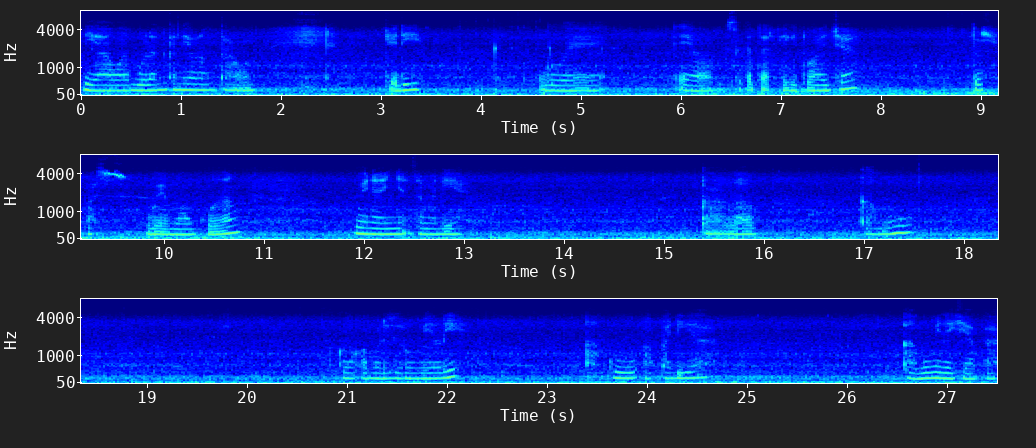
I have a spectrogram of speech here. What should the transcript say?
di awal bulan kan dia ulang tahun. Jadi gue ya sekitar kayak gitu aja. Terus pas gue mau pulang gue nanya sama dia kalau kamu kalau kamu disuruh milih aku apa dia? Kamu milih siapa?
